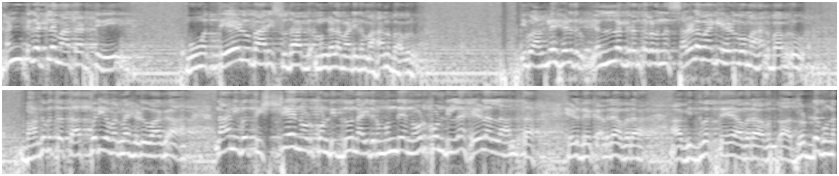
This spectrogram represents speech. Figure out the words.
ಗಂಟುಗಟ್ಟಲೆ ಮಾತಾಡ್ತೀವಿ. ಮೂವತ್ತೇಳು ಬಾರಿ ಸುಧಾ ಮಂಗಳ ಮಾಡಿದ ಮಹಾನುಭಾವರು. ಇವಾಗಲೇ ಹೇಳಿದರು, ಎಲ್ಲ ಗ್ರಂಥಗಳನ್ನು ಸರಳವಾಗಿ ಹೇಳುವ ಮಹಾನುಭಾವರು ಭಾಗವತ ತಾತ್ಪರ್ಯವನ್ನು ಹೇಳುವಾಗ, ನಾನು ಇವತ್ತು ಇಷ್ಟೇ ನೋಡ್ಕೊಂಡಿದ್ದು, ನಾ ಇದ್ರ ಮುಂದೆ ನೋಡ್ಕೊಂಡಿಲ್ಲ, ಹೇಳಲ್ಲ ಅಂತ ಹೇಳಬೇಕಾದ್ರೆ ಅವರ ಆ ವಿದ್ವತ್ತೆ, ಅವರ ಒಂದು ಆ ದೊಡ್ಡ ಗುಣ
